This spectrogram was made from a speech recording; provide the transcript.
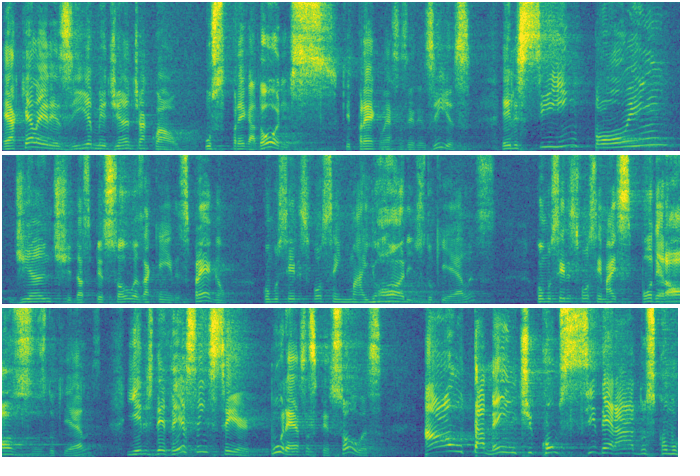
É aquela heresia mediante a qual os pregadores que pregam essas heresias, eles se impõem diante das pessoas a quem eles pregam, como se eles fossem maiores do que elas, como se eles fossem mais poderosos do que elas, e eles devessem ser, por essas pessoas, altamente considerados como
